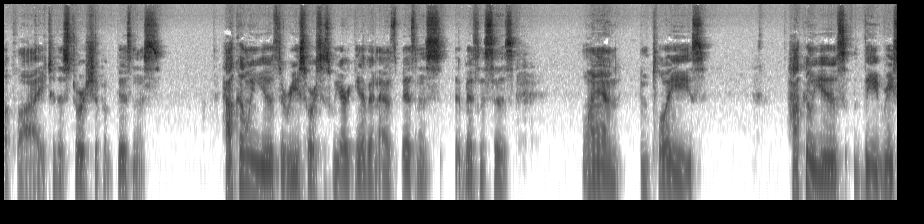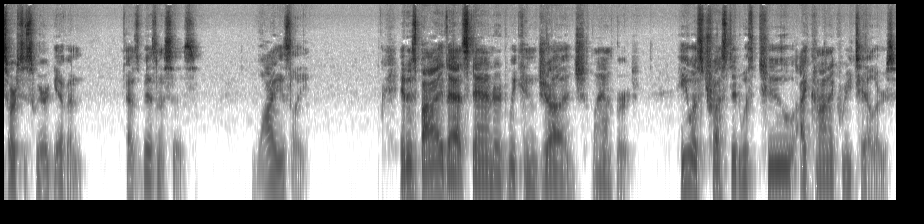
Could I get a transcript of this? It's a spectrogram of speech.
apply to the stewardship of business. How can we use the resources we are given as business businesses, land, employees? How can we use the resources we are given as businesses wisely? It is by that standard we can judge Lampert. He was trusted with two iconic retailers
